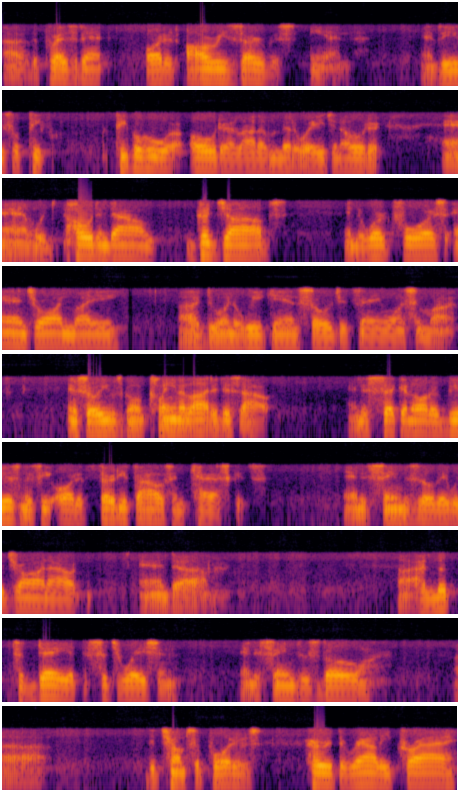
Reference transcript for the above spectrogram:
uh, the president ordered all reservists in, and these were people, people who were older, a lot of them middle age and older, and were holding down good jobs in the workforce and drawing money, uh, doing the weekend soldier thing once a month. And so he was going to clean a lot of this out. And his second order of business, he ordered 30,000 caskets. And it seemed as though they were drawn out. And um, I looked today at the situation, and it seems as though uh, the Trump supporters heard the rally cry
